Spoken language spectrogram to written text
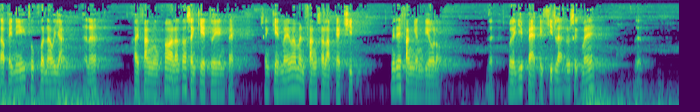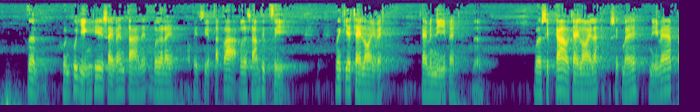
ต่อไปนี้ทุกคนเอาอย่างนะคอยฟังหลวงพ่อแล้วก็สังเกตตัวเองไป สังเกตไหมว่ามันฟังสลับกับคิด ไม่ได้ฟังอย่างเดียวหรอกเบอร์ยี่แปดไปคิดแล้วรู้สึกไหม นั่นคุณผู้หญิงที่ใส่แว่นตาเนี่ยเบอร์อะไร เอาไปเสียบตะกร้า เบอร์สามสิบสี่เมื่อกี้ใจลอยไป ใจมันหนีไปนะเบอร์สิบเก้าใจลอยแล้วรู้สึกไหมหนีแวบไป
